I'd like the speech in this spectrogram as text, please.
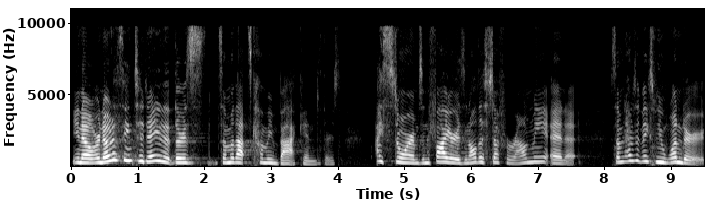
you know, we're noticing today that there's some of that's coming back and there's ice storms and fires and all this stuff around me. And, uh, sometimes it makes me wonder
